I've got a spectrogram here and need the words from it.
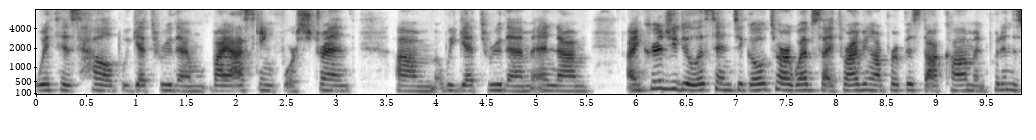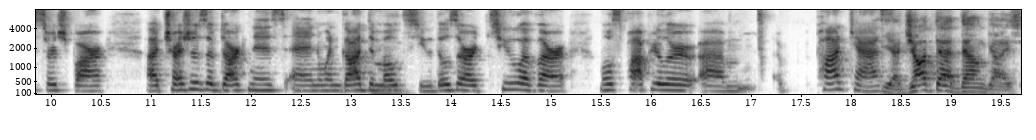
with his help. We get through them by asking for strength. Um, we get through them. And um, i encourage you to listen to go to our website thrivingonpurpose.com and put in the search bar uh, treasures of darkness and when god Mm. demotes you those are two of our most popular um, podcasts yeah jot that down guys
